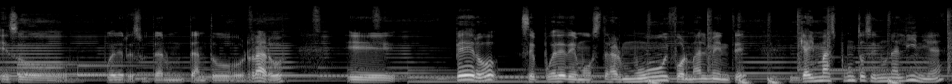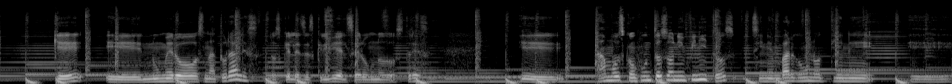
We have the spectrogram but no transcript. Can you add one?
Eso puede resultar un tanto raro, eh, pero se puede demostrar muy formalmente que hay más puntos en una línea que eh, números naturales, los que les describí, el 0, 1, 2, 3. Eh, ambos conjuntos son infinitos, sin embargo uno tiene eh,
